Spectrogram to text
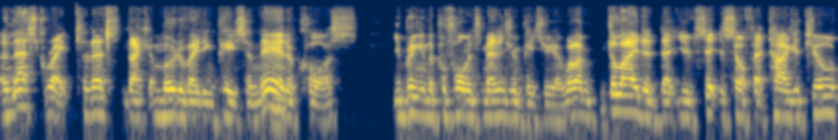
And that's great. So that's like a motivating piece. And then, of course, you bring in the performance management piece. You go, well, I'm delighted that you've set yourself that target, Jill.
